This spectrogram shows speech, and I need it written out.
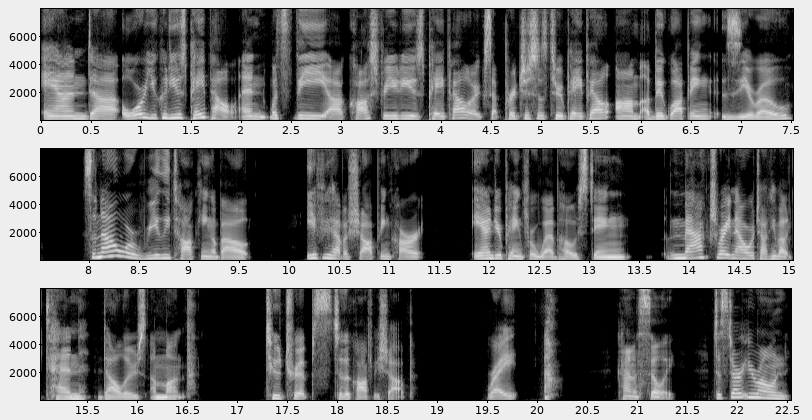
And, uh, or you could use PayPal. And what's the uh, cost for you to use PayPal or accept purchases through PayPal? Um, a big whopping zero. So now we're really talking about if you have a shopping cart and you're paying for web hosting, max right now we're talking about $10 a month. Two trips to the coffee shop right? kind of silly. To start your own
